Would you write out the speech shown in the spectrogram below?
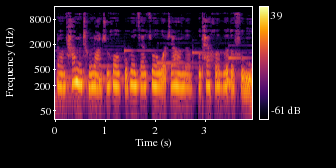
让他们成长之后不会再做我这样的不太合格的父母。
